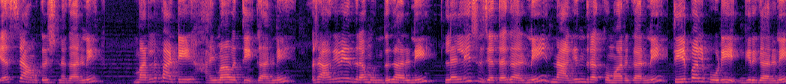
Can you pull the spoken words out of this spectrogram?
ఎస్ రామకృష్ణ గారిని మర్లపాటి హైమావతి గారిని రాఘవేంద్ర ముందు గారిని లల్లి సుజాత గారిని నాగేంద్ర కుమార్ గారిని తీపలపూడి గిరి గారిని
